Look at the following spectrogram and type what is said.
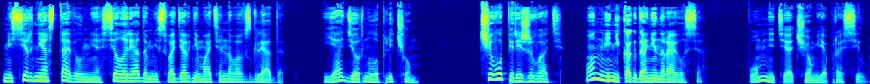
Мессир не оставил меня, сел рядом, не сводя внимательного взгляда. Я дернула плечом. Чего переживать? Он мне никогда не нравился. Помните, о чем я просил?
